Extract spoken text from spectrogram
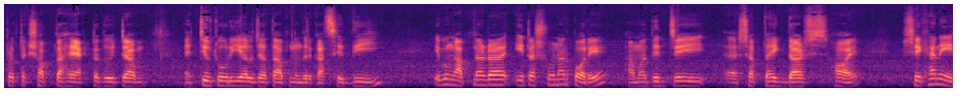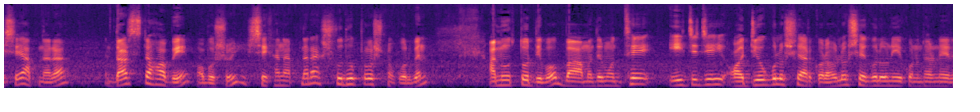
প্রত্যেক সপ্তাহে একটা দুইটা টিউটোরিয়াল যাতে আপনাদের কাছে দিই। এবং আপনারা এটা শোনার পরে আমাদের যেই সাপ্তাহিক দাস হয়, সেখানে এসে আপনারা, দার্সটা হবে অবশ্যই, সেখানে আপনারা শুধু প্রশ্ন করবেন। আমি উত্তর দেব বা আমাদের মধ্যে এই যে যেই অডিওগুলো শেয়ার করা হলো, সেগুলো নিয়ে কোনো ধরনের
